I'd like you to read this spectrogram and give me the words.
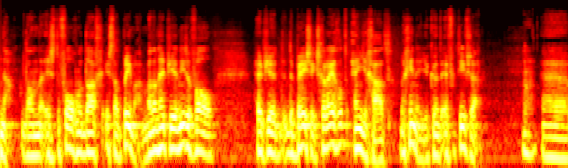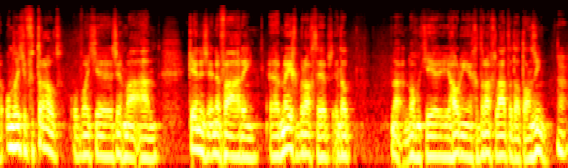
Nou, dan is de volgende dag is dat prima. Maar dan heb je in ieder geval heb je de basics geregeld en je gaat beginnen. Je kunt effectief zijn. Eh, omdat je vertrouwt op wat je zeg maar, aan kennis en ervaring eh, meegebracht hebt. En dat, nou, nog een keer, je houding en gedrag laten dat dan zien. Ja.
